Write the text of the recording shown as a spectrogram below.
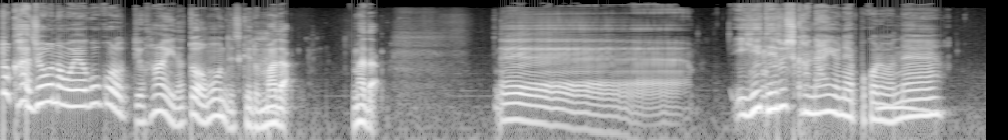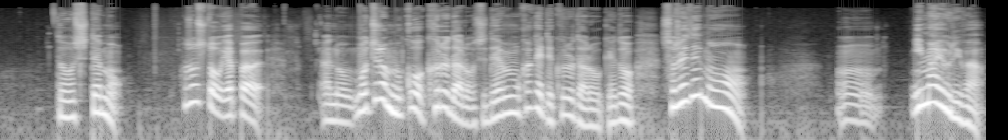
と過剰な親心っていう範囲だとは思うんですけど、まだ、まだ。えー、家出るしかないよねやっぱこれはね、うん、どうしてもそうするとやっぱあのもちろん向こうは来るだろうし電話もかけてくるだろうけどそれでも、うん、今よりは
